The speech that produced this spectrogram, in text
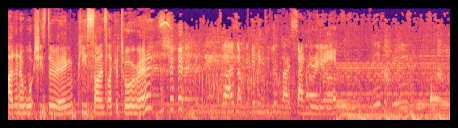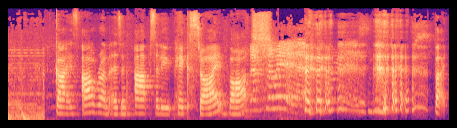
I don't know what she's doing. Peace signs like a tourist. Guys, I'm beginning to look like sangria. Guys, our room is an absolute pigsty, but... but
